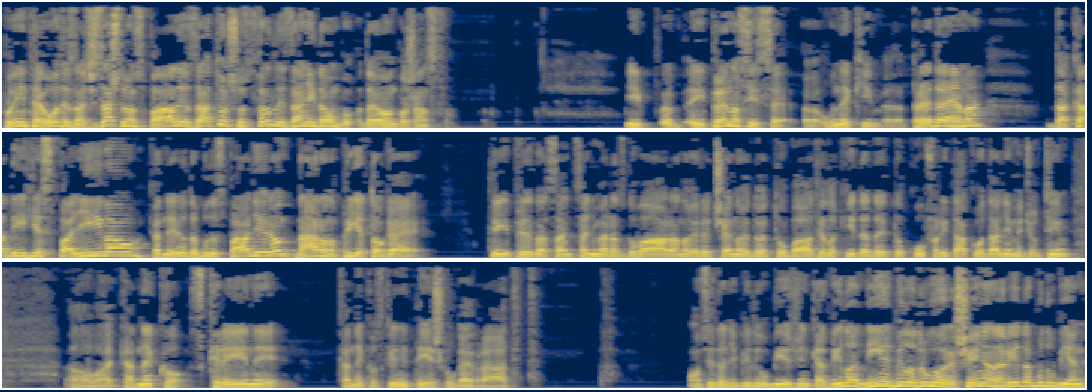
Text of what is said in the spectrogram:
Pojenta je ovdje znači zašto je on spalio? Zato što su tvrdili za njeg da, on, da je on božanstvo. I, I prenosi se u nekim predajama da kad ih je spaljivao, kad ne da budu spaljeni, jer on naravno prije toga je prije toga sa, sa njima razgovarano i rečeno je da je to batila kida, da je to kufar i tako dalje, međutim ovaj, kad neko skrene, kad neko skrene, teško ga je vratiti. On su dalje bili ubijeđeni. Kad bilo, nije bilo drugog rješenja, na da budu ubijeni.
